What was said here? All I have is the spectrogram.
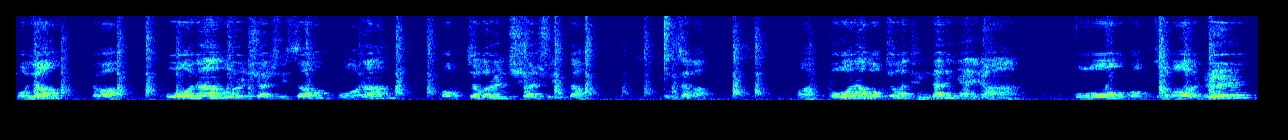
뭐죠? 봐봐. 보어나 뭐를 취할 수 있어? 보어나 목적어를 취할 수 있다. 동사가. 어, 보어나 목적어가 된다는 게 아니라 보어 목적어를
